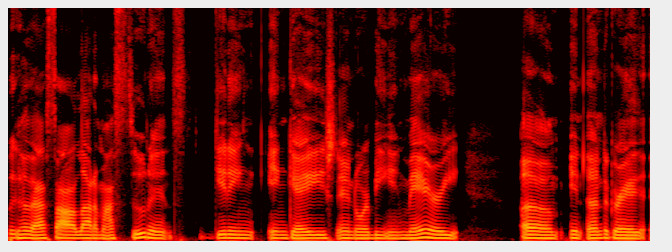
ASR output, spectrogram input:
because I saw a lot of my students getting engaged and or being married um in undergrad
